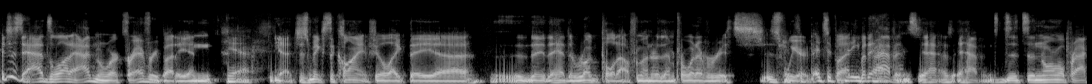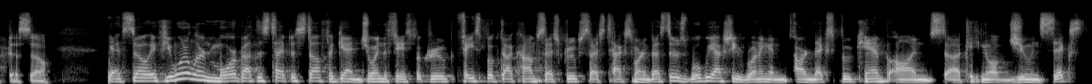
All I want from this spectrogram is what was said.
it just adds a lot of admin work for everybody. And yeah, yeah, it just makes the client feel like they, uh, they, they had the rug pulled out from under them for whatever. It's, it's, it's weird. A, it's a but, but it happens. It, has, it happens. It's a normal practice. So yeah. So if you want to learn more about this type of stuff, again, join the Facebook group, facebook.com slash group slash tax smart investors. We'll be actually running an, our next boot camp on uh, kicking off June 6th,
